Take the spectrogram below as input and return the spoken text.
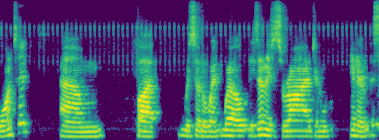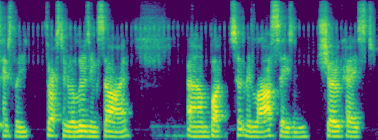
wanted. Um, but we sort of went, well, he's only just arrived, and you know, essentially thrust into a losing side. Um, but certainly last season showcased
